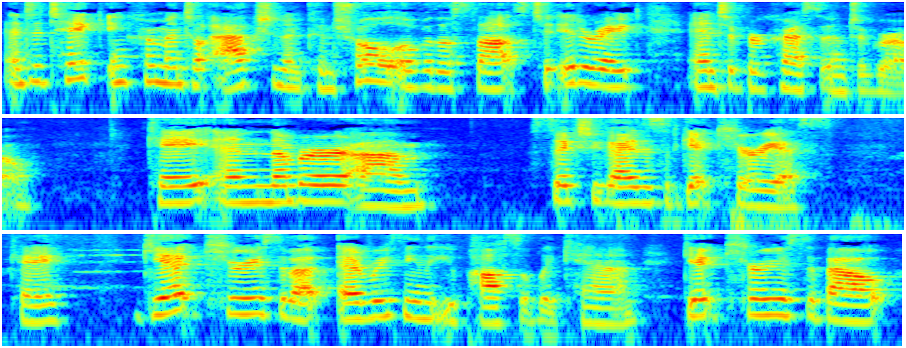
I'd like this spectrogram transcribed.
and to take incremental action and control over those thoughts to iterate and to progress and to grow. Okay. And number um, six, you guys, is to get curious. Okay. Get curious about everything that you possibly can. Get curious about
